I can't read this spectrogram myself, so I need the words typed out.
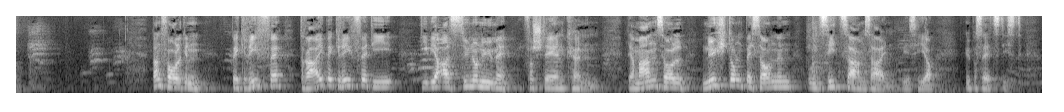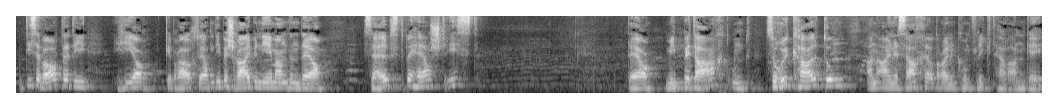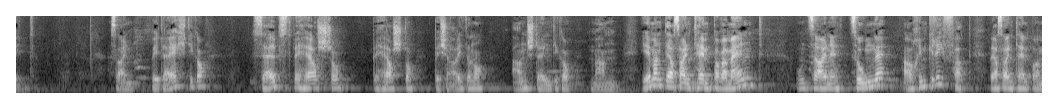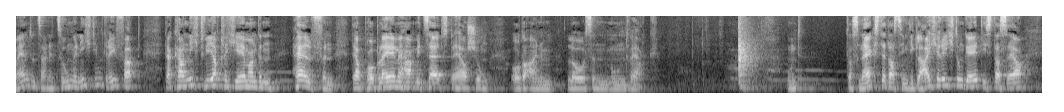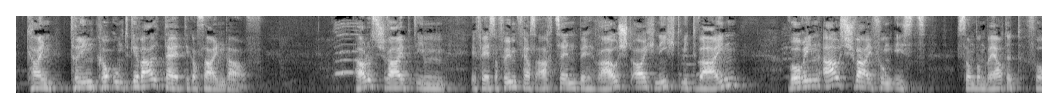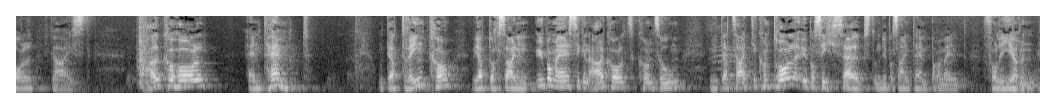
Dann folgen Begriffe, drei Begriffe, die, die wir als Synonyme verstehen können. Der Mann soll nüchtern, besonnen und sittsam sein, wie es hier übersetzt ist. Und diese Worte, die hier gebraucht werden, die beschreiben jemanden, der selbst beherrscht ist, der mit Bedacht und Zurückhaltung an eine Sache oder einen Konflikt herangeht. Also ein bedächtiger, selbstbeherrschter, beherrschter, bescheidener, anständiger Mann. Jemand, der sein Temperament und seine Zunge auch im Griff hat. Wer sein Temperament und seine Zunge nicht im Griff hat, der kann nicht wirklich jemandem helfen, der Probleme hat mit Selbstbeherrschung oder einem losen Mundwerk. Und das nächste, das in die gleiche Richtung geht, ist, dass er kein Trinker und Gewalttätiger sein darf. Paulus schreibt im Epheser 5, Vers 18, berauscht euch nicht mit Wein, worin Ausschweifung ist, sondern werdet voll Geist. Alkohol enthemmt. Und der Trinker wird durch seinen übermäßigen Alkoholkonsum mit der Zeit die Kontrolle über sich selbst und über sein Temperament verlieren.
